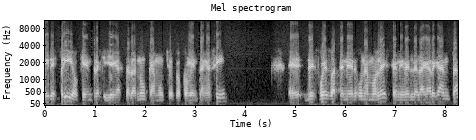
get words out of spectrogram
aire frío que entra, que llega hasta la nuca, muchos lo comentan así. después va a tener una molestia a nivel de la garganta,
